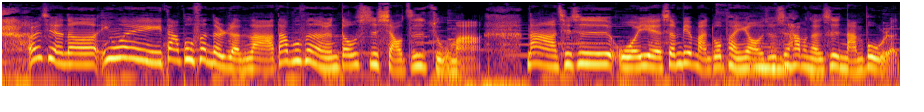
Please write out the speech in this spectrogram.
而且呢。呃，因为大部分的人啦，大部分的人都是小资族嘛。那其实我也身边蛮多朋友，就是他们可能是南部人，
